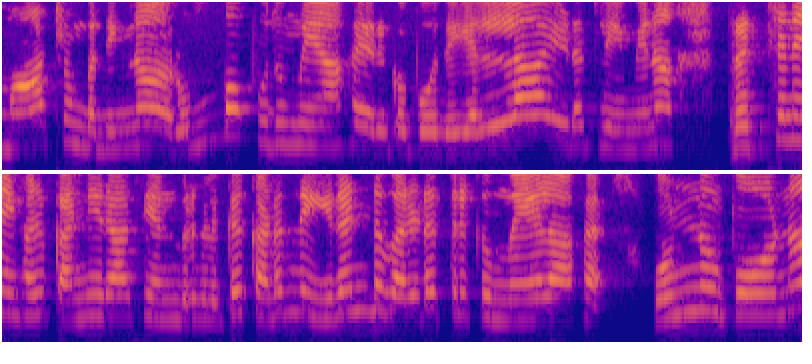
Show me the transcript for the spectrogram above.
மாற்றம் பாத்தீங்கன்னா ரொம்ப புதுமையாக இருக்க போகுது. எல்லா இடத்துலயுமே பிரச்சனைகள் கன்னிராசி அன்பர்களுக்கு கடந்த இரண்டு வருடத்திற்கு மேலாக ஒண்ணு போனா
